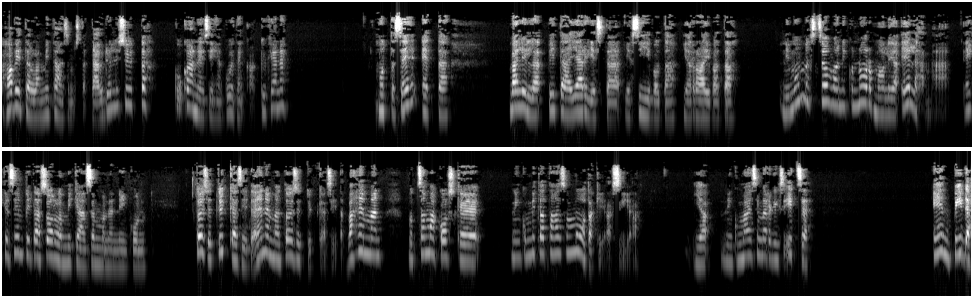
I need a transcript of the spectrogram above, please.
havitella mitään semmoista täydellisyyttä, Kukaan ei siihen kuitenkaan kykene. Mutta se, että välillä pitää järjestää ja siivota ja raivata, niin mun mielestä se on vaan niin kuin normaalia elämää. Eikä sen pitäisi olla mikään semmoinen, niin kuin, toiset tykkää siitä enemmän, toiset tykkää siitä vähemmän, mutta sama koskee niin kuin mitä tahansa muutakin asiaa. Ja niin kuin mä esimerkiksi itse en pidä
